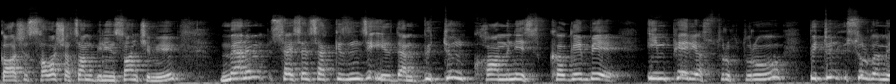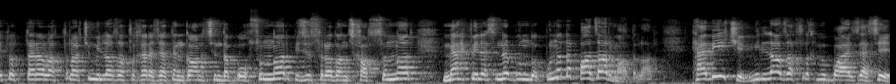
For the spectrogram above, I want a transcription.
qarşı savaş açan bir insan kimi mənim 88-ci ildən bütün kommunist, KGB imperiya strukturu bütün üsul və metodları alatdılar ki, Milli Azadlıq Hərəkatının qanı içində boğsunlar, bizi sıradan çıxartsınlar, məhv eləsinlər bunu da. Buna da bacarmadılar. Təbii ki, Milli Azadlıq mübarizəsi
